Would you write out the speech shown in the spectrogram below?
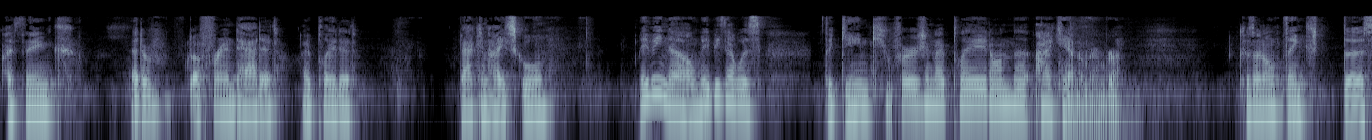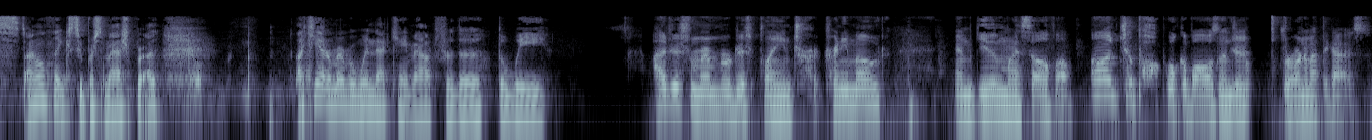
I think that a, a friend had it. I played it back in high school. Maybe no. Maybe that was the GameCube version I played on the. I can't remember because I don't think this. I don't think Super Smash Bros. I can't remember when that came out for the the Wii. I just remember just playing tr- training mode and giving myself a bunch of po- Pokeballs and just throwing them at the guys.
